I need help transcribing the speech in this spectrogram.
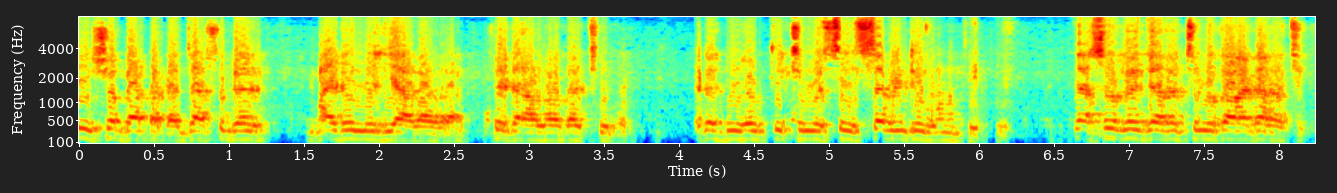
এইসব ব্যাপারটা আইডিওলজি আলাদা, সেটা আলাদা ছিল। এটা বিভক্তি ছিল সেই সেভেন্টি ওয়ান থেকে যারা ছিল, তারা কারা ছিল?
